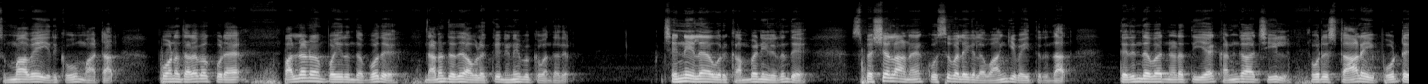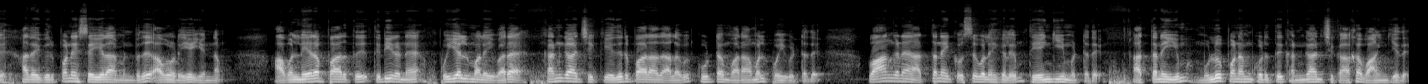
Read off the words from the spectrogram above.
சும்மாவே இருக்கவும் மாட்டாள். போன தடவை கூட பல்லடம் போயிருந்த போது நடந்தது அவளுக்கு நினைவுக்கு வந்தது. சென்னையில் ஒரு கம்பெனியிலிருந்து ஸ்பெஷலான கொசு வலைகளை வாங்கி வைத்திருந்தார். தெரிந்தவர் நடத்திய கண்காட்சியில் ஒரு ஸ்டாலை போட்டு அதை விற்பனை செய்யலாம் என்பது அவளுடைய எண்ணம். அவள் நேரம் பார்த்து திடீரென புயல் மலை வர கண்காட்சிக்கு எதிர்பாராத அளவு கூட்டம் வராமல் போய்விட்டது. வாங்கின அத்தனை கொசு வலைகளும் தேங்கியும் விட்டது. அத்தனையும் முழு பணம் கொடுத்து கண்காட்சிக்காக வாங்கியது.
